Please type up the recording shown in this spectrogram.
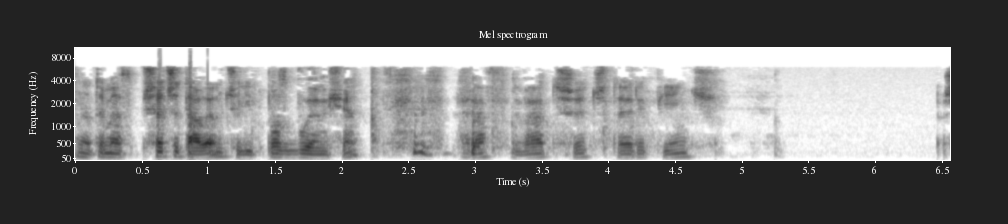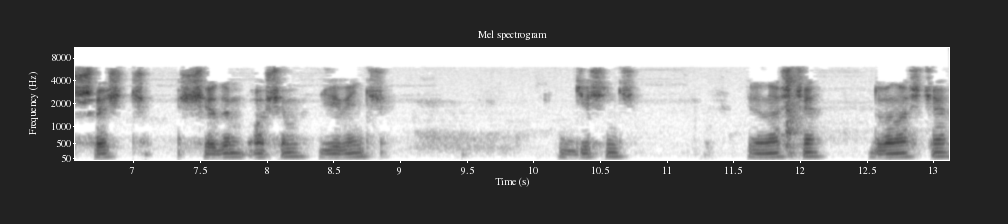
Natomiast przeczytałem, czyli pozbyłem się. Raz, dwa, trzy, cztery, pięć, sześć, siedem, osiem, dziewięć, dziesięć, jedenaście, dwanaście,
